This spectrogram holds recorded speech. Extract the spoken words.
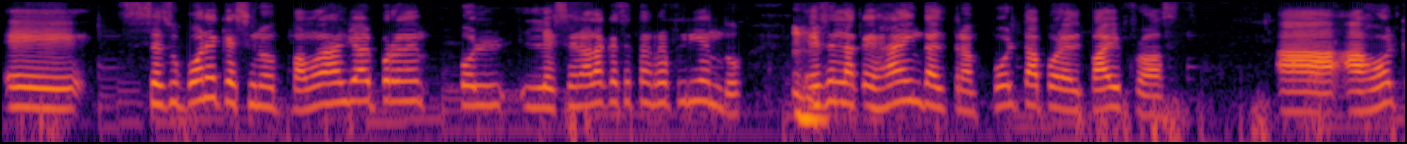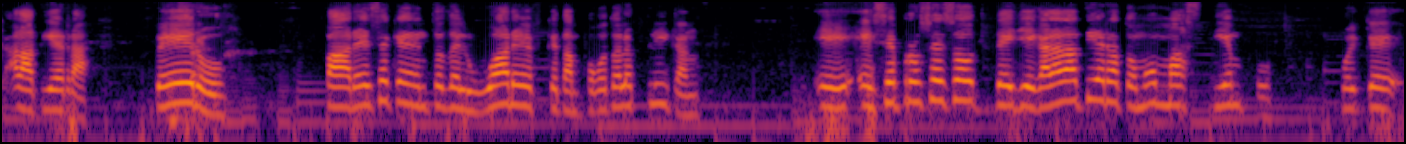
Eh, se supone que si nos vamos a dejar llevar por, el- por la escena a la que se están refiriendo, es en la que Heimdall transporta por el Bifrost a, a Hulk a la Tierra. Pero parece que dentro del What If, que tampoco te lo explican, eh, ese proceso de llegar a la Tierra tomó más tiempo. Porque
